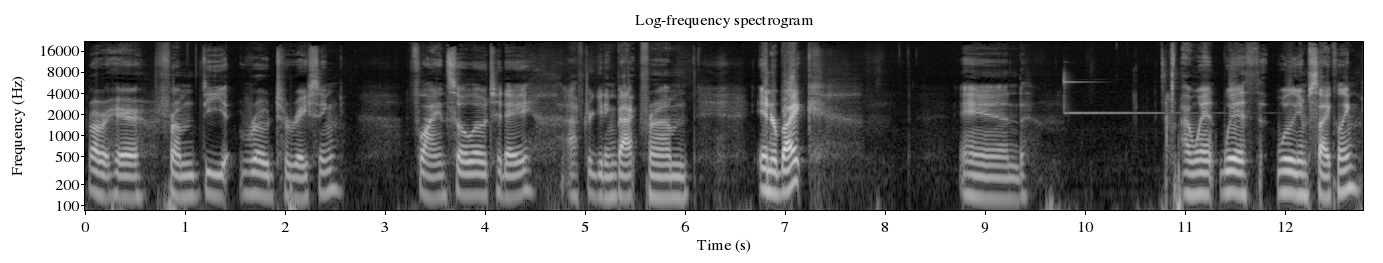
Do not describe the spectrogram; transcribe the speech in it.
Robert here from the Road to Racing, flying solo today after getting back from Interbike, and I went with Williams Cycling.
